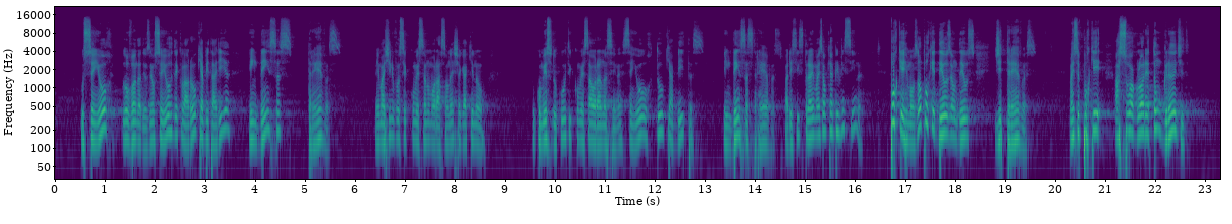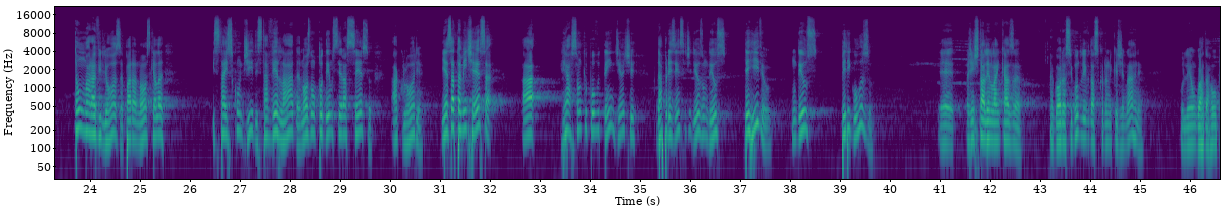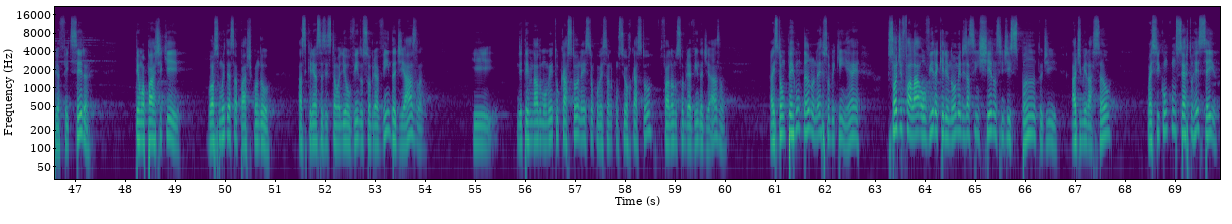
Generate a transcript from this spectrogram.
O Senhor, louvando a Deus, né, o Senhor declarou que habitaria em densas trevas. Imagine você começando uma oração, né? Chegar aqui no, no começo do culto e começar orando assim, né? Senhor, tu que habitas em densas trevas. Parece estranho, mas é o que a Bíblia ensina. Por quê, irmãos? Não porque Deus é um Deus de trevas, mas é porque a sua glória é tão grande, tão maravilhosa para nós, que ela está escondida, está velada, nós não podemos ter acesso à glória. E é exatamente essa a reação que o povo tem diante da presença de Deus, um Deus terrível, um Deus perigoso. É, a gente está lendo lá em casa agora o segundo livro das Crônicas de Nárnia, o leão guarda-roupa e a feiticeira, tem uma parte que gosto muito dessa parte quando as crianças estão ali ouvindo sobre a vinda de Aslan e em determinado momento o castor, né, estão conversando com o senhor castor, falando sobre a vinda de Aslan. Aí estão perguntando, né, sobre quem é. Só de falar, ouvir aquele nome, eles já se encheram-se de espanto, de admiração, mas ficam com um certo receio.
